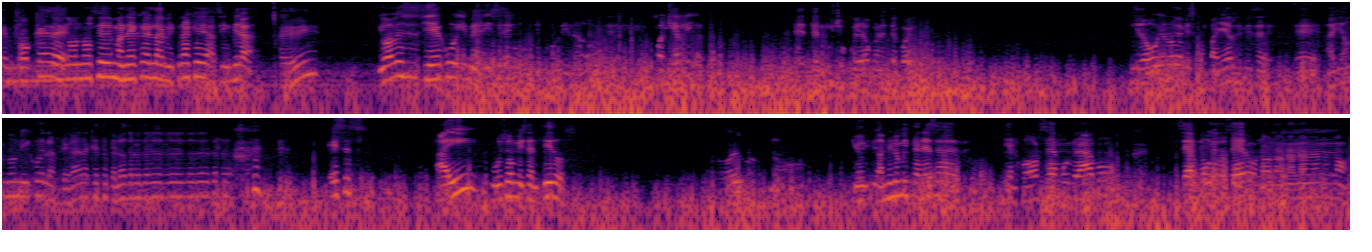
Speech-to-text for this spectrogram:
enfoque no, de... no, no se maneja el arbitraje así. Mira, yo a veces llego y me dice el coordinador de cualquier liga, ten mucho cuidado con este juego. Y luego viene uno de mis compañeros y me dice, eh, ahí anda un hijo de la fregada, que esto, que el otro. Ese es, ahí uso mis sentidos. no oigo. No, yo, yo- a mí no me interesa que el jugador sea muy bravo, sea muy grosero. No, no, no, no, no, no.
